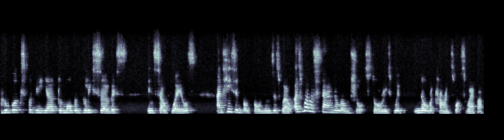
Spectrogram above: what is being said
who works for the uh, Glamorgan Police Service in South Wales. And he's in both volumes as well, as well as standalone short stories with no recurrence whatsoever.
